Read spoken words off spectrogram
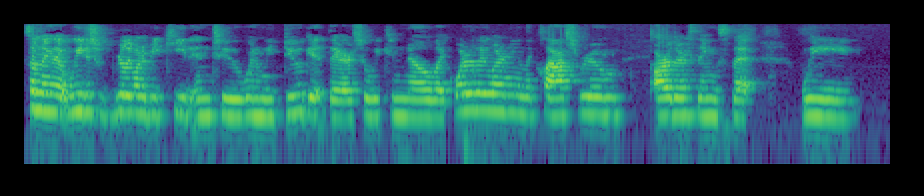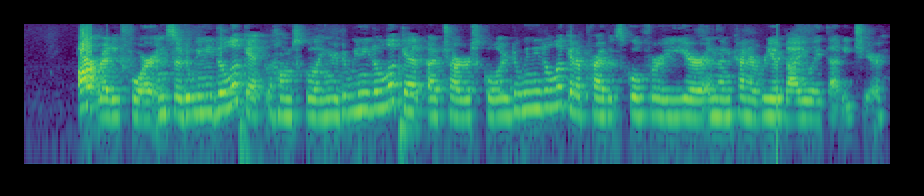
something that we just really want to be keyed into when we do get there, so we can know like what are they learning in the classroom? Are there things that we aren't ready for? And so, do we need to look at homeschooling, or do we need to look at a charter school, or do we need to look at a private school for a year and then kind of reevaluate that each year?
